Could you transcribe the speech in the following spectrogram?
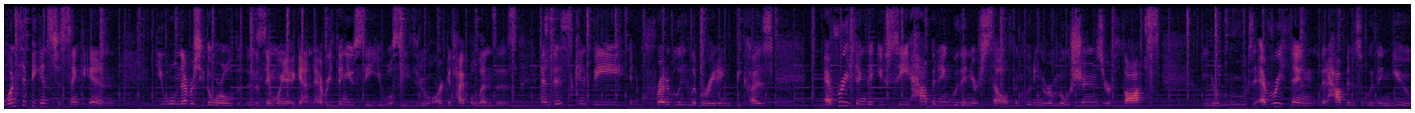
once it begins to sink in, you will never see the world in the same way again. Everything you see, you will see through archetypal lenses. And this can be incredibly liberating because everything that you see happening within yourself, including your emotions, your thoughts, your moods, everything that happens within you,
